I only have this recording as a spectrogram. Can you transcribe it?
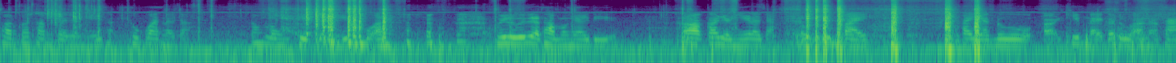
พรก็ทำแต่อย่างนี้ค่ะทุกวันเลยจ้ะต้องลงคลิปอย่างนี้ทุกวัน ไม่รู้จะทำยังไงดี ก็ก็อย่างนี้แหละจ้ะลงคลิปไปใครอยากดูคลิปไหนก็ดูเอานะคะ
